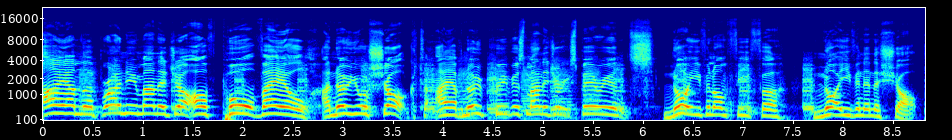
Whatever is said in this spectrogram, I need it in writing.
I am the brand new manager of Port Vale. I know you're shocked. I have no previous manager experience. Not even on FIFA. Not even in a shop.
